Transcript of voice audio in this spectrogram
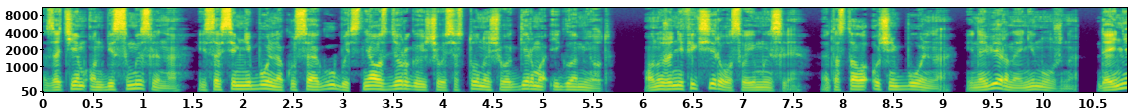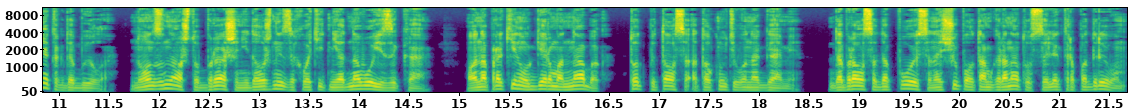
Затем он бессмысленно и совсем не больно кусая губы, снял с дергающегося стонущего герма игломет. Он уже не фиксировал свои мысли. Это стало очень больно и, наверное, не нужно. Да и некогда было. Но он знал, что браши не должны захватить ни одного языка. Он опрокинул герма на бок, тот пытался оттолкнуть его ногами. Добрался до пояса, нащупал там гранату с электроподрывом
